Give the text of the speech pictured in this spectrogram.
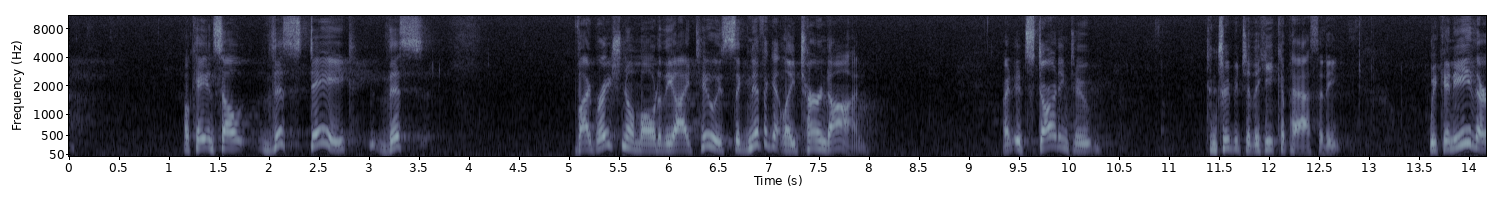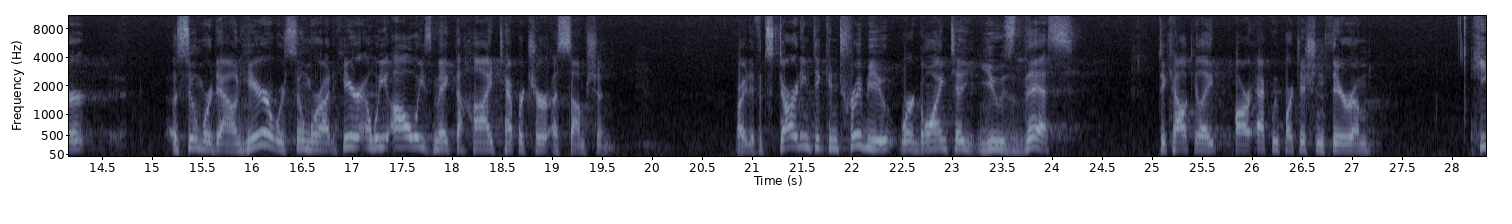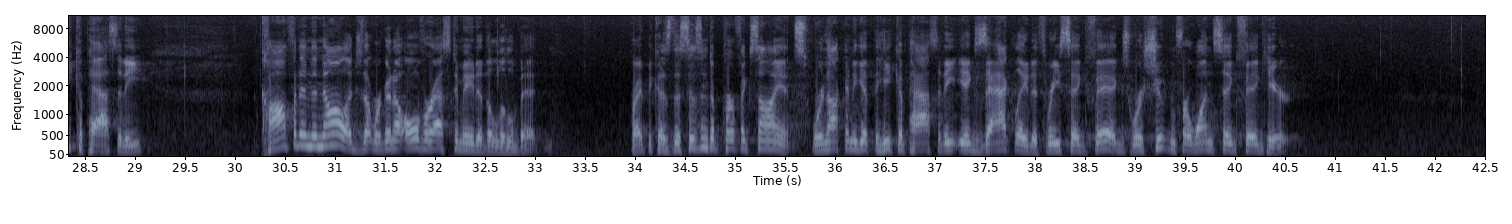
Okay, and so this state, this vibrational mode of the I2 is significantly turned on. Right, it's starting to contribute to the heat capacity. We can either assume we're down here, or assume we're out here, and we always make the high temperature assumption. Right, if it's starting to contribute, we're going to use this to calculate our equipartition theorem heat capacity, confident in the knowledge that we're going to overestimate it a little bit. Right, because this isn't a perfect science. We're not going to get the heat capacity exactly to 3 sig figs. We're shooting for 1 sig fig here.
